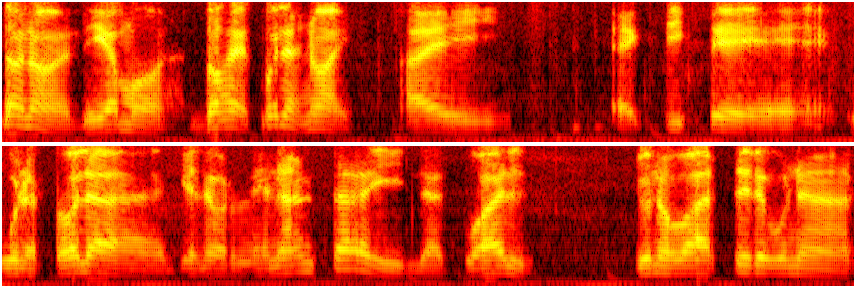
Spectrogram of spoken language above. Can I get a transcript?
no, no, digamos, dos escuelas no hay. Hay existe una sola que es la ordenanza y la cual si uno va a hacer una,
